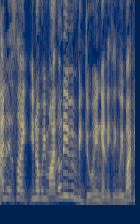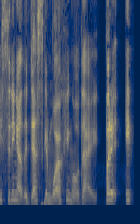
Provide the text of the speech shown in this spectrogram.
And it's like, you know, we might not even be doing anything. We might be sitting at the desk and working all day. But it, it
